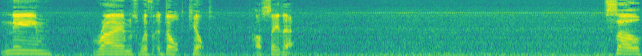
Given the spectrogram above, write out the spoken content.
name rhymes with adult kilt. I'll say that. So,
